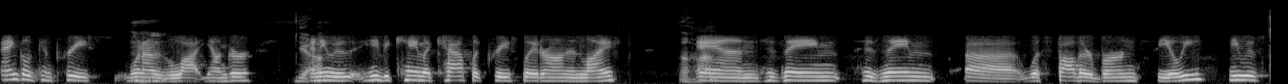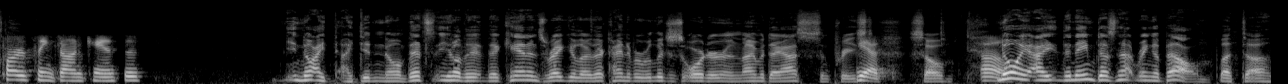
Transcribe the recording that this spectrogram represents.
Anglican priest when I was a lot younger, Yeah. and he was he became a Catholic priest later on in life. Uh-huh. And his name his name uh, was Father Burns Seeley. He was part of St. John Cantius. You know, I, I didn't know him. That's you know the the canons regular. They're kind of a religious order, and I'm a diocesan priest. Yes. So Oh. no, I, I the name does not ring a bell. But uh,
